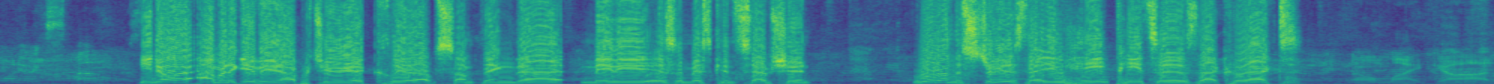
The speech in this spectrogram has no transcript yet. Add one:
want to expose. You know what? I'm going to give you an opportunity to clear up something that maybe is a misconception. Word on the street is that you hate pizza. Is that correct? Oh my god.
